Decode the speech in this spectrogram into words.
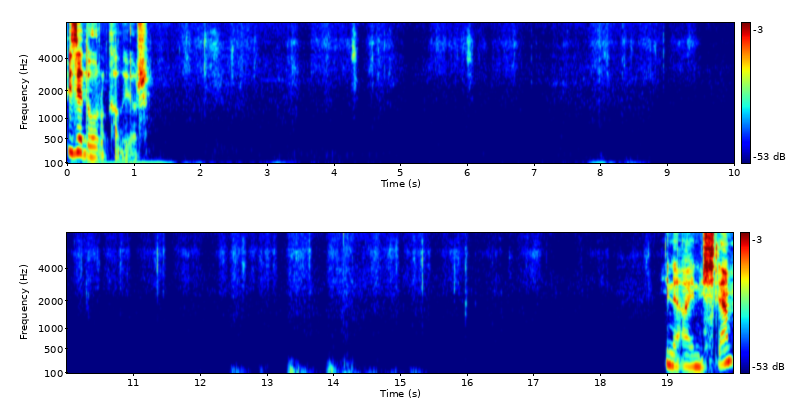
bize doğru kalıyor. Yine aynı işlem.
